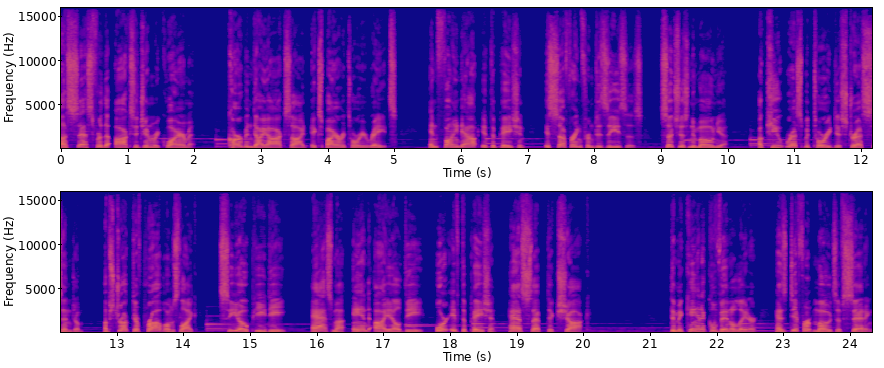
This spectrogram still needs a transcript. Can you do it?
Assess for the oxygen requirement, carbon dioxide expiratory rates, and find out if the patient is suffering from diseases such as pneumonia, acute respiratory distress syndrome, obstructive problems like COPD, asthma, and ILD, or if the patient has septic shock. The mechanical ventilator has different modes of setting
